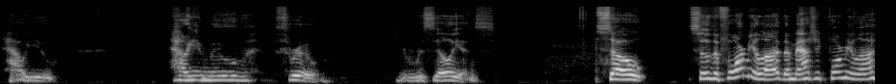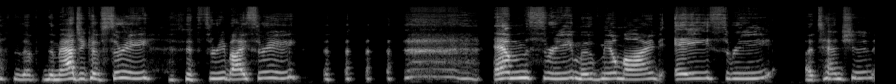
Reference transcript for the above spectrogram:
How you how you move through your resilience. So so the formula the magic formula the, the magic of three three by three. M3 move meal mind. A3 attention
